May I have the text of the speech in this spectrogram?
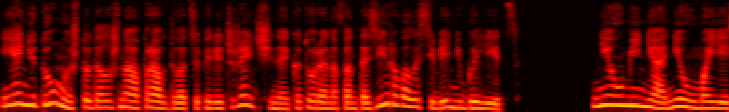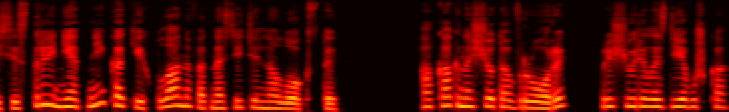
«Я не думаю, что должна оправдываться перед женщиной, которая нафантазировала себе небылиц. Ни у меня, ни у моей сестры нет никаких планов относительно Локсты. «А как насчет Авроры?» — прищурилась девушка.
